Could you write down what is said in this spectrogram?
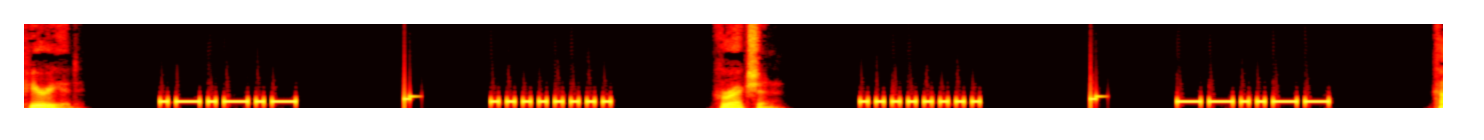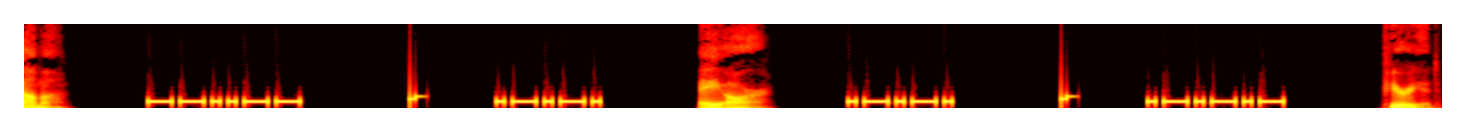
Period. Correction. Comma. AR. Period.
